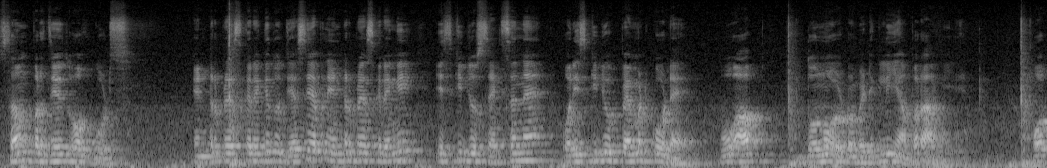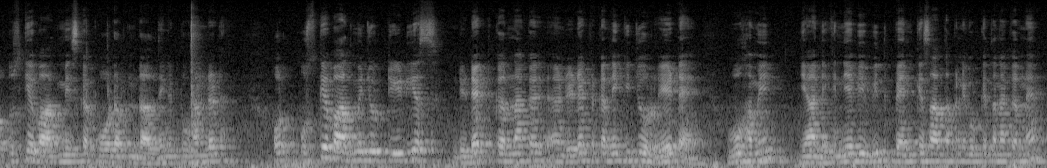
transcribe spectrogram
some purchase of goods enter press करेंगे तो जैसे अपने इंटरप्रेस करेंगे, इसकी जो सेक्शन है और इसकी जो पेमेंट कोड है, वो आप दोनों ऑटोमेटिकली यहाँ पर आ गई है। और उसके बाद में इसका कोड अपने डाल देंगे 200 और उसके बाद में जो टी डी एस डिटेक्ट करना कर डिटेक्ट करने की जो रेट है, वो हमें यहाँ लिखनी है। अभी विद पेन के साथ अपने को कितना करना है?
